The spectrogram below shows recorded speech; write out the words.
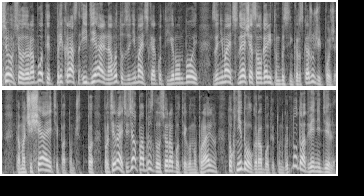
Все, все работает прекрасно, идеально, а вы тут занимаетесь какой-то ерундой, занимаетесь, ну я сейчас алгоритм быстренько расскажу чуть позже, там очищаете, потом что-то протираете, взял, побрызгал, все работает. Я говорю, ну правильно, только недолго работает. Он говорит, ну да, две недели.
